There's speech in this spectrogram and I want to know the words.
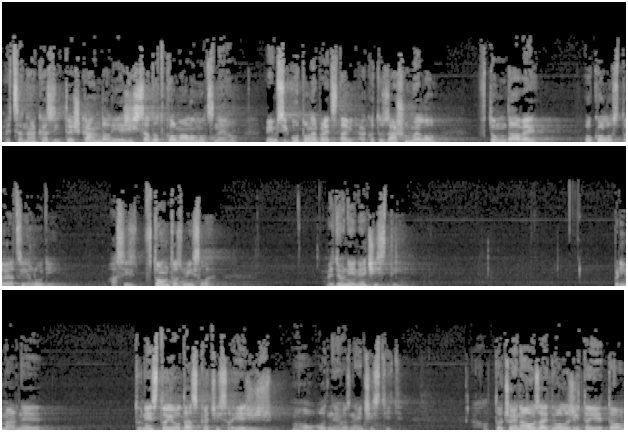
Veď sa nakazí, to je škandál. Ježiš sa dotkol malomocného. Viem si úplne predstaviť, ako to zašumelo v tom dave okolo stojacich ľudí. Asi v tomto zmysle. Veď on je nečistý. Primárne tu nestojí otázka, či sa Ježiš mohol od neho znečistiť. Ale to, čo je naozaj dôležité, je to,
